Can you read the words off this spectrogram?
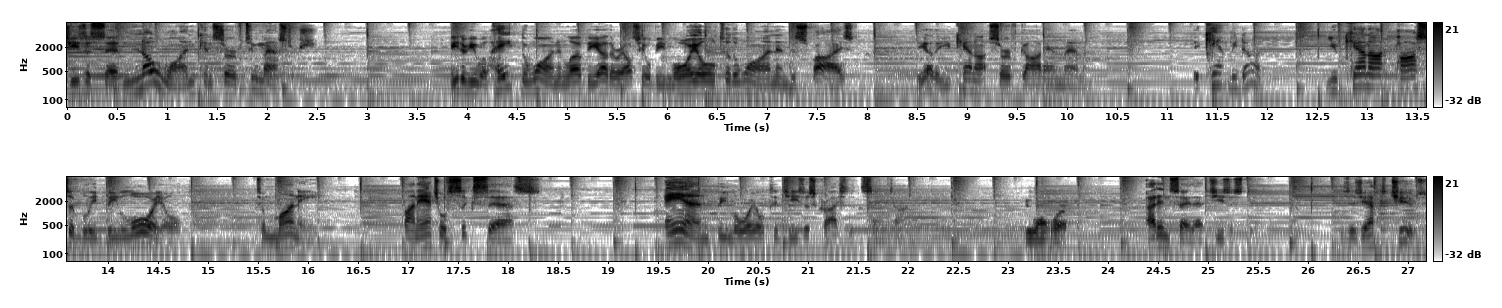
Jesus said, No one can serve two masters. Either he will hate the one and love the other, or else he'll be loyal to the one and despise the other. You cannot serve God and mammon. It can't be done. You cannot possibly be loyal to money, financial success, and be loyal to Jesus Christ at the same time. It won't work. I didn't say that, Jesus did. He says you have to choose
